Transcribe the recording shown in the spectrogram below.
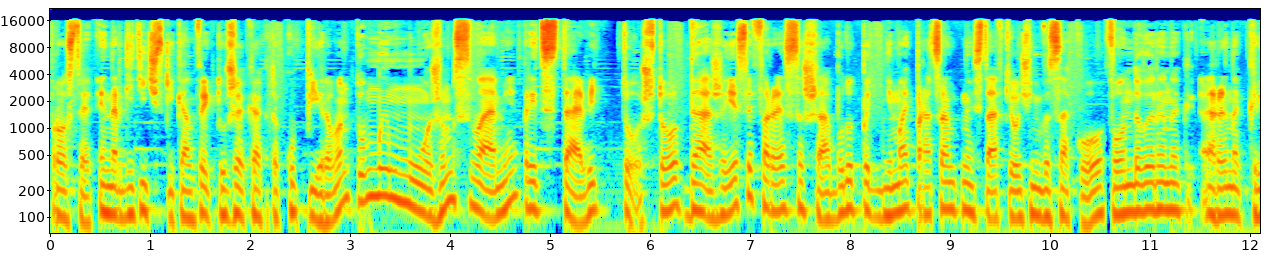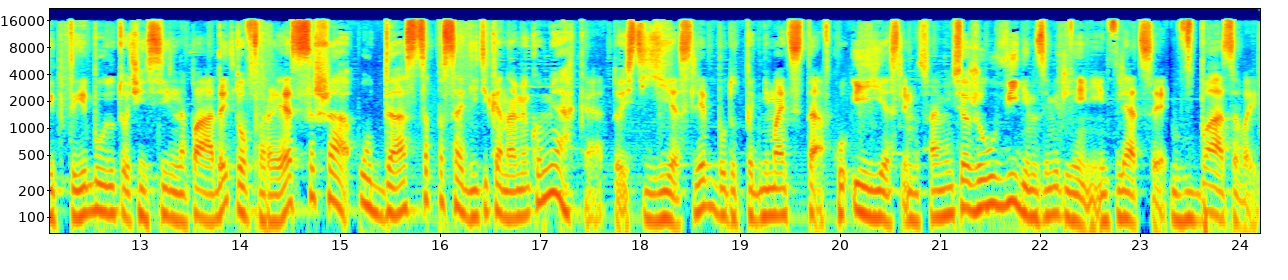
просто энергетический конфликт конфликт уже как-то купирован, то мы можем с вами представить то, что даже если ФРС США будут поднимать процентные ставки очень высоко, фондовый рынок, рынок крипты будут очень сильно падать, то ФРС США удастся посадить экономику мягко. То есть если будут поднимать ставку и если мы с вами все же увидим замедление инфляции в базовой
